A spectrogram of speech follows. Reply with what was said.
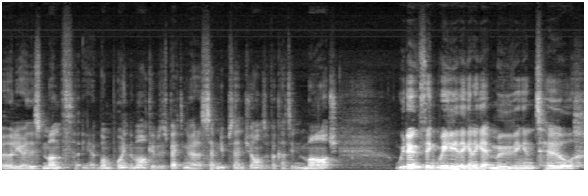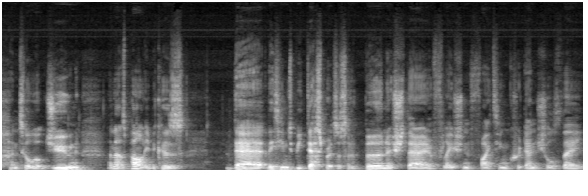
earlier this month. You know, at one point, the market was expecting about a seventy percent chance of a cut in March. We don't think really they're going to get moving until until June, and that's partly because they seem to be desperate to sort of burnish their inflation fighting credentials. They,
